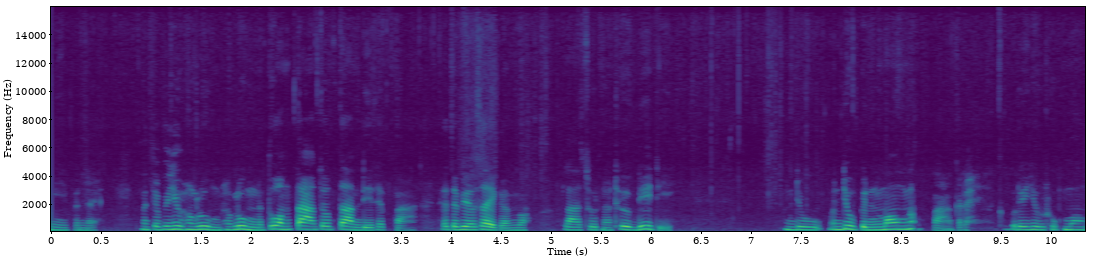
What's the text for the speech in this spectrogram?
มีปานใดมันจะไปอยู่ทางลุ่มทางลุ่มนะต้วมตามต้วมตามดีแท้ป่าถ้าจะเพียวใส่กันบ่ล่าสุดนะถึกดีดีมันอยู่มันอยู่เป็นม่องเนาะป่าก็ได้ ก็บ่ได้อยู่ทุกม่อง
